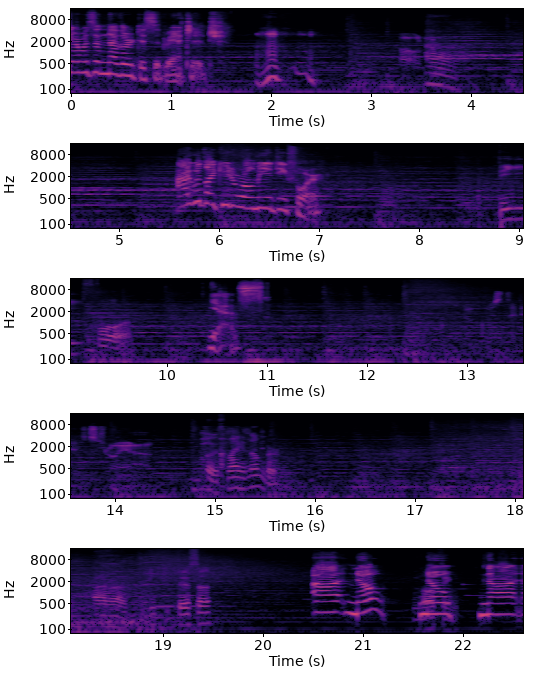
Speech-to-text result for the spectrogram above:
there was another disadvantage. Oh, Ah, I would like you to roll me a d4. D4. Yes. Who's the destroyer? Oh, it's my number. Ah, Tessa. Uh, no, no, not,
